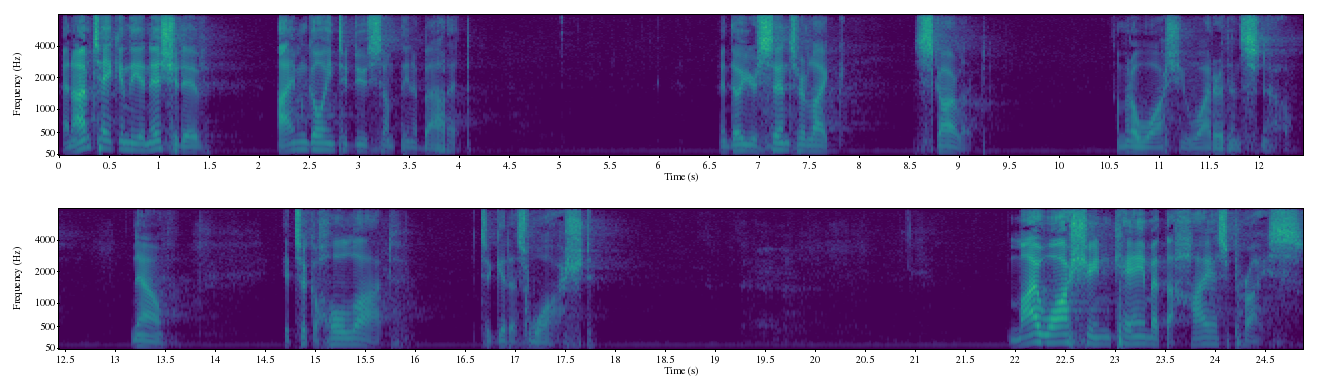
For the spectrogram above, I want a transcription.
And I'm taking the initiative, I'm going to do something about it. And though your sins are like scarlet, I'm going to wash you whiter than snow. Now, it took a whole lot to get us washed. My washing came at the highest price.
